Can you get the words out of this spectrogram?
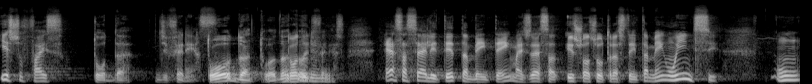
Isso faz toda diferença. Toda, toda, toda. Toda diferença. Essa CLT também tem, mas essa, isso as outras têm também, um índice um,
